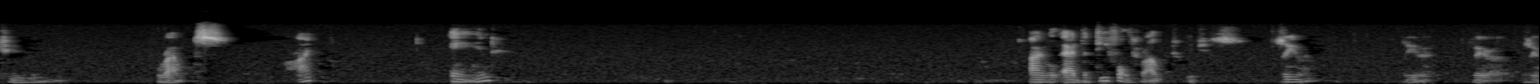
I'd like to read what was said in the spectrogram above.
to routes. Alright and I will add the default route which is 0 0 0 0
